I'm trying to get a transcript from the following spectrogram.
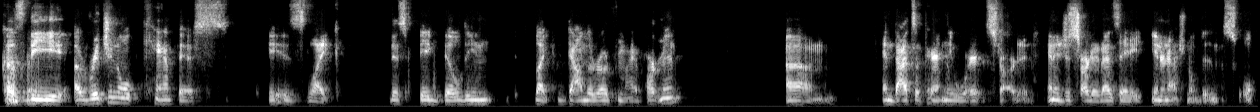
Because Okay. the original campus is like this big building, like down the road from my apartment, um, and that's apparently where it started, and it just started as a international business school.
